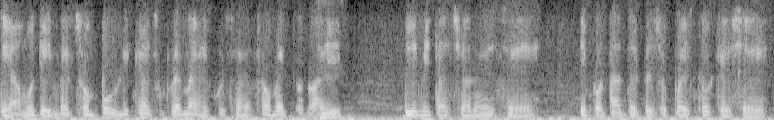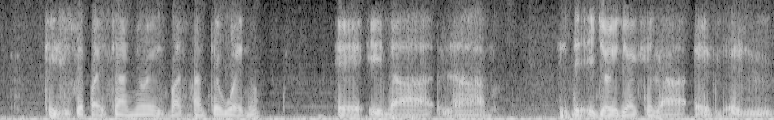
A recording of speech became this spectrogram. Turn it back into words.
digamos, de inversión pública es un problema de ejecución en este momento. No hay limitaciones eh, importantes. El presupuesto que se que hiciste para este año es bastante bueno eh, y la, la yo diría que la el,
